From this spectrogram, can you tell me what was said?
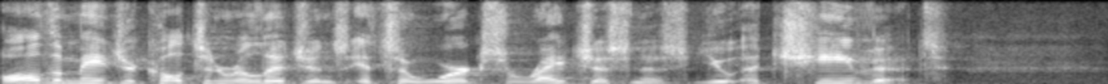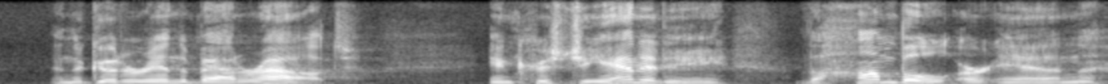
all the major cults and religions, it's a works righteousness. You achieve it. And the good are in, the bad are out. In Christianity, the humble are in,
